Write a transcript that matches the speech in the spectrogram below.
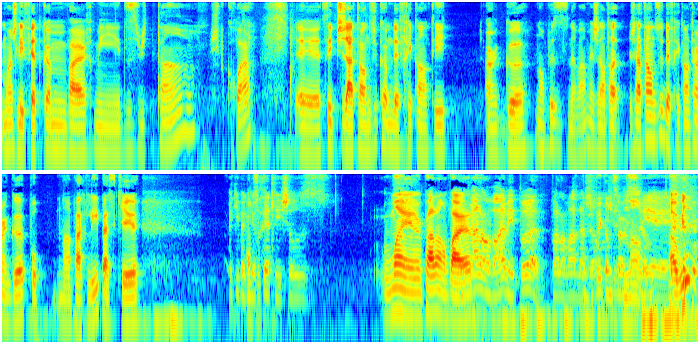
Moi, je l'ai fait comme vers mes 18 ans, je crois. Euh, tu sais, puis j'ai attendu comme de fréquenter un gars, non plus 19 ans, mais j'ai attendu de fréquenter un gars pour en parler parce que, Ok, fait que les choses ouais, un peu à un peu l'envers. à l'envers, mais pas, pas à l'envers de la J'ai fait comme ça aussi, mais- Ah oui? Moi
